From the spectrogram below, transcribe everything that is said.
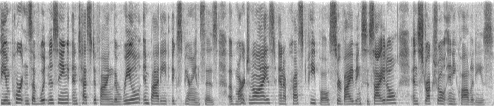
the importance of witnessing and testifying the real embodied experiences of marginalized and oppressed people surviving societal and structural inequalities.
